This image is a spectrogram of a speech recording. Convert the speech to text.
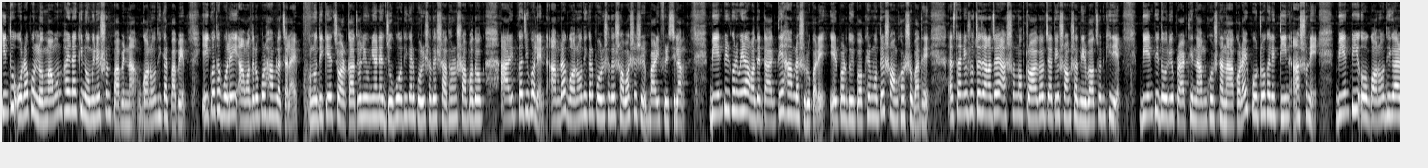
কিন্তু ওরা বলল, মামুন ভাই নাকি নমিনেশন পাবেন না, গণ অধিকার পাবে। এই কথা বলেই আমাদের উপর হামলা চালায়। অন্যদিকে চর কাজল ইউনিয়নের যুব অধিকার পরিষদের সাধারণ সম্পাদক আরিফ গাজী বলেন, আমরা গণ অধিকার পরিষদের সভা শেষে বাড়ি ফিরছিলাম। বিএনপির কর্মীরা আমাদের ডাক দিয়ে হামলা শুরু করে। এরপর দুই পক্ষের মধ্যে সংঘর্ষ বাধে। স্থানীয় সূত্রে জানা যায়, আসন্ন ত্রয়োদশ জাতীয় সংসদ নির্বাচন ঘিরে বিএনপি দলীয় প্রার্থীর নাম ঘোষণা না করায় পটুয়াখালী তিন আসনে বিএনপি ও গণ অধিকার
